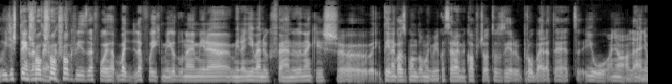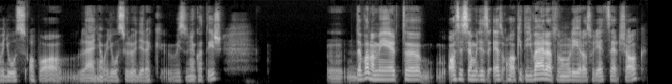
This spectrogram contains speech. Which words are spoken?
ugye tényleg sok, sok, sok víz lefoly, vagy lefolyik még a Dunán, mire, mire nyilván ők felnőnek, és uh, tényleg azt gondolom, hogy mondjuk a szerelmi kapcsolat azért próbára tehet jó anya, lánya, vagy jó apa, lánya, vagy jó szülő-gyerek viszonyokat is. De valamiért azt hiszem, hogy ez, ez, akit így váratlanul ér az, hogy egyszer csak,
